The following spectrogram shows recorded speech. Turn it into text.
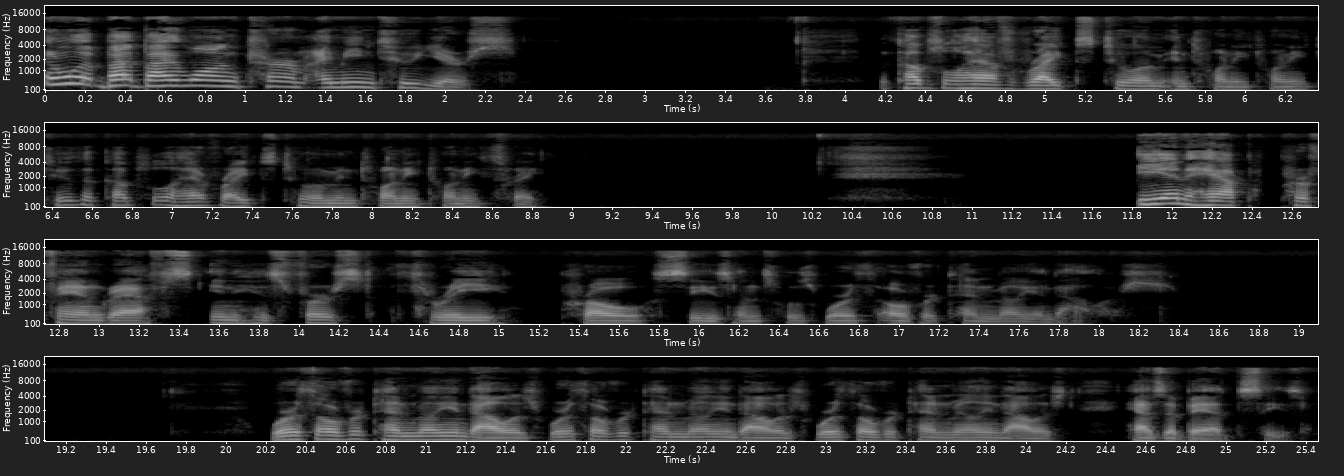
And what, by, by long term, I mean two years. The Cubs will have rights to him in 2022. The Cubs will have rights to him in 2023. Ian Happ per Fangraphs in his first three pro seasons was worth over $10 million. Worth over $10 million, worth over $10 million, worth over $10 million has a bad season.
